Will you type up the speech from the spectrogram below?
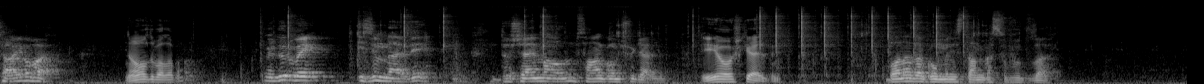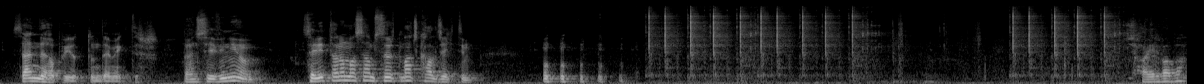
Şahin baba, Ne oldu balaba? müdür bey izin verdi. Döşeğimi aldım, sana komşu geldim. İyi hoş geldin. Bana da komünist damgası vurdular. Sen de hapı yuttun demektir. Ben seviniyorum. Seni tanımasam sırtmaç kalacaktım. Şair baba,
